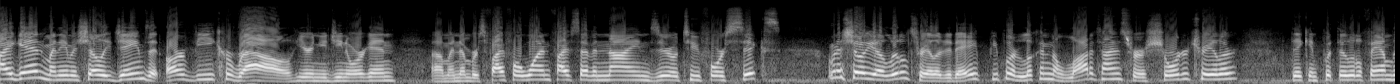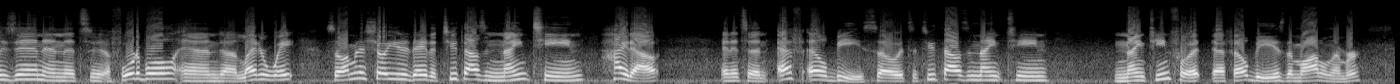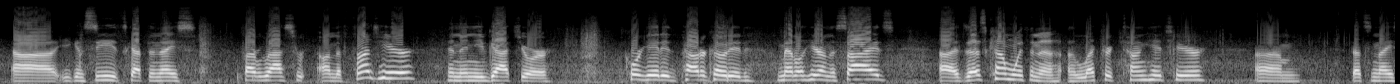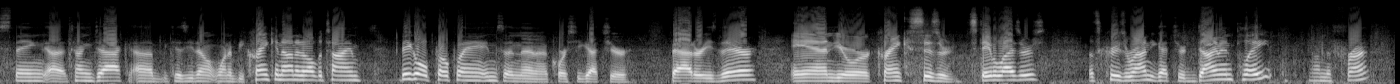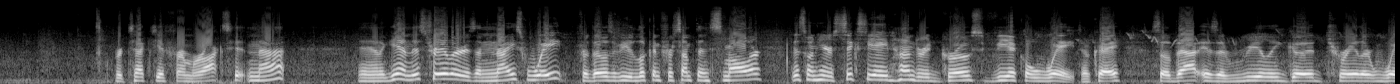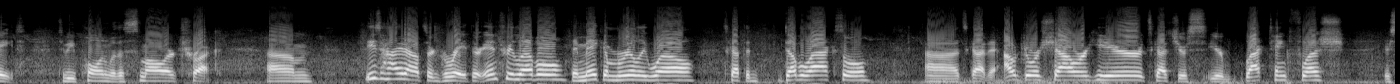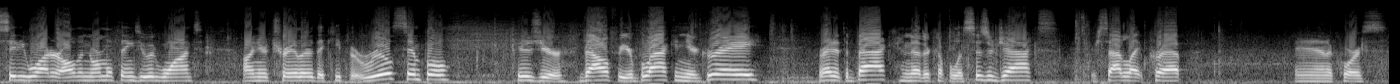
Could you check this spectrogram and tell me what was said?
Hi again, my name is Shelly James at RV Corral here in Eugene, Oregon. Uh, my number is 541-579-0246. I'm going to show you a little trailer today. People are looking a lot of times for a shorter trailer that they can put their little families in and it's affordable and uh, lighter weight. So I'm going to show you today the 2019 Hideout and it's an FLB. So it's a 2019 19 foot FLB is the model number. Uh, you can see it's got the nice fiberglass on the front here and then you've got your corrugated powder coated metal here on the sides. Uh, it does come with an uh, electric tongue hitch here. Um, that's a nice thing, uh, tongue jack, uh, because you don't want to be cranking on it all the time. Big old propanes and then of course you got your batteries there and your crank scissor stabilizers. Let's cruise around. You got your diamond plate on the front protect you from rocks hitting that. And again, this trailer is a nice weight for those of you looking for something smaller. This one here is 6,800 gross vehicle weight, okay? So that is a really good trailer weight to be pulling with a smaller truck. Um, these hideouts are great. They're entry level. They make them really well. It's got the double axle. Uh, it's got an outdoor shower here. It's got your, your black tank flush, your city water, all the normal things you would want on your trailer. They keep it real simple. Here's your valve for your black and your gray. Right at the back, another couple of scissor jacks, your satellite prep, and of course,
